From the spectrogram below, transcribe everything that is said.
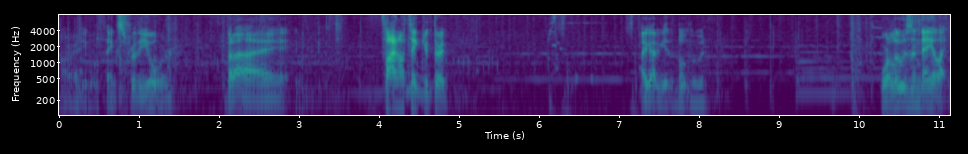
Alrighty, well, thanks for the ore. But I... Fine, I'll take your thread. I gotta get the boat moving. We're losing daylight.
